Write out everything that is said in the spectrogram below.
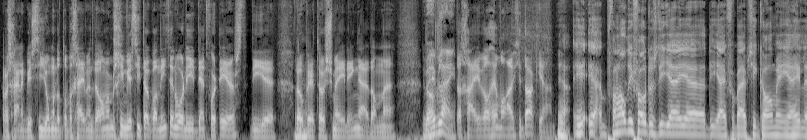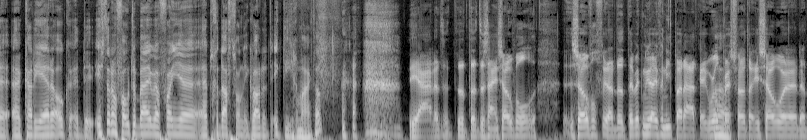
waarschijnlijk wist die jongen dat op een gegeven moment wel. Maar misschien wist hij het ook wel niet en hoorde hij het net voor het eerst. Die Roberto ja. Smeding. Ja, dan, uh, ben je dan, blij. Dan ga je wel helemaal uit je dak, ja. ja. Van al die foto's die jij, uh, die jij voorbij hebt zien komen in je hele uh, carrière ook... is er een foto bij waarvan je hebt gedacht van... ik wou dat ik die gemaakt had? ja, dat, dat, dat, er zijn zoveel... zoveel ja, dat heb ik nu even niet paraat. Kijk, World ja. Press Foto is zo... dat,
